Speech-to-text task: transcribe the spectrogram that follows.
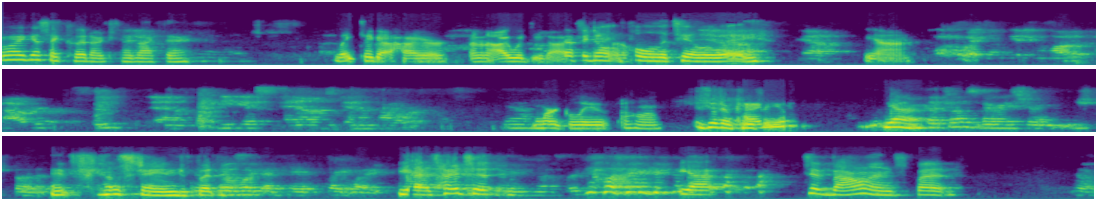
well, I guess I could arch my back there Like to get higher. I don't know. I would do that. if I don't pull the tail away. Yeah. Yeah. I'm getting a lot of outer glute and and inner power. More glute. Uh huh. Is it okay Okay. for you? Yeah, It feels very strange, but it feels strange, it but feels like I can't quite like. yeah, it's hard to doing this. I feel like. yeah to balance, but Yeah.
